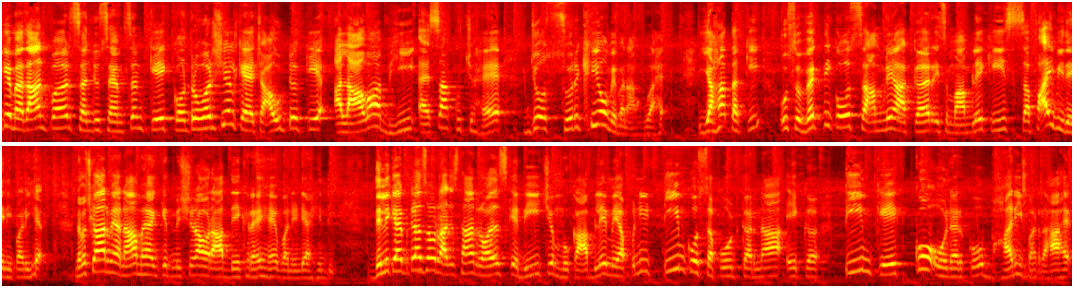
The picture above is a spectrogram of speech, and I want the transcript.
के मैदान पर संजू सैमसन के कंट्रोवर्शियल कैच आउट के अलावा भी ऐसा कुछ है जो सुर्खियों में बना हुआ है। यहाँ तक कि उस व्यक्ति को सामने आकर इस मामले की सफ़ाई भी देनी पड़ी है। नमस्कार, मेरा नाम है अंकित मिश्रा और आप देख रहे हैं One India Hindi. Delhi Capitals और राजस्थान रॉयल्स के बीच मुकाबले में अपनी टीम को सपोर्ट करना एक टीम के को ओनर को भारी पड़ रहा है।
